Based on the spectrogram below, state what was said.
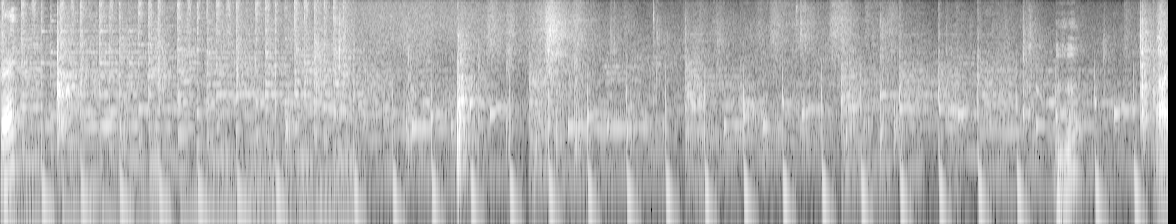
Ok. Ừ huh, rồi.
